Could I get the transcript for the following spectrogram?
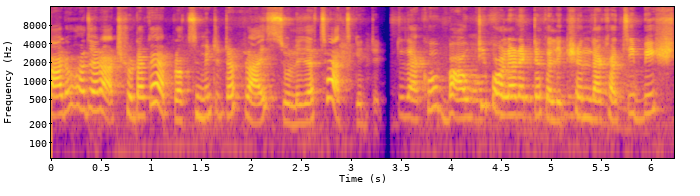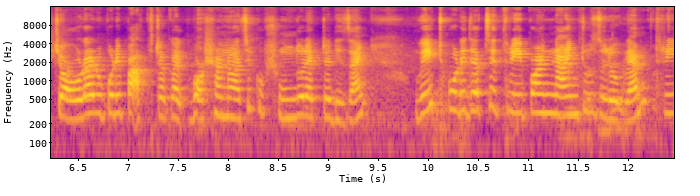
বারো হাজার আটশো। টাকা অ্যাপ্রক্সিমেট এটার প্রাইস চলে যাচ্ছে আজকের ডেট তো দেখো বাউটি পলার একটা কালেকশন দেখাচ্ছি বেশ চওড়ার উপরে পাতটা কাল- বসানো আছে খুব সুন্দর একটা ডিজাইন ওয়েট পড়ে যাচ্ছে three point nine two zero gram three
